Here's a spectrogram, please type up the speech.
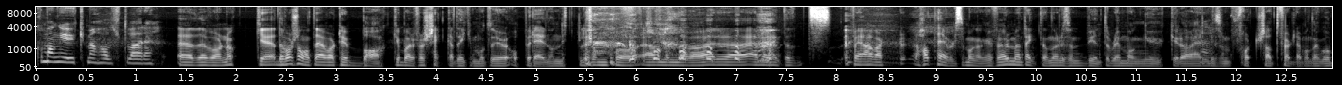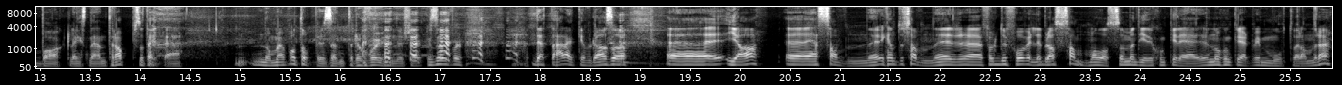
Hvor mange uker med halvt var det? eh, det var nok eh, Det var sånn at jeg var tilbake bare for å sjekke at jeg ikke måtte operere noe nytt. liksom. På, ja, men det var, jeg bare tenkte, For jeg har vært, hatt hevelse mange ganger før, men jeg tenkte når det liksom begynte å bli mange uker, og jeg liksom fortsatt følte jeg måtte gå baklengs ned en trapp, så tenkte jeg nå må jeg på toppidrettssenteret og få undersøkelse. For dette her er ikke bra. Så ja, jeg savner Du savner eh, For du får veldig bra samhold også med de du konkurrerer. Nå konkurrerte vi mot hverandre,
